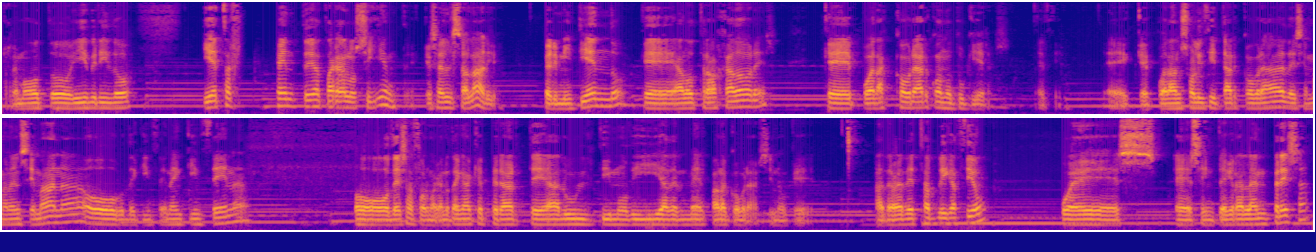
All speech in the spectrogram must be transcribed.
remoto, híbrido. Y esta gente ataca lo siguiente, que es el salario, permitiendo que a los trabajadores que puedas cobrar cuando tú quieras. Es decir, eh, que puedan solicitar cobrar de semana en semana o de quincena en quincena o de esa forma, que no tengas que esperarte al último día del mes para cobrar, sino que a través de esta aplicación, pues eh, se integra en la empresa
